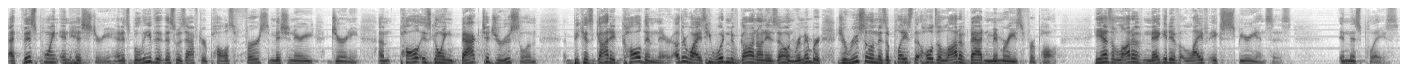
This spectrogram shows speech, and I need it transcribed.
at this point in history, and it's believed that this was after Paul's first missionary journey, um, Paul is going back to Jerusalem because God had called him there. Otherwise, he wouldn't have gone on his own. Remember, Jerusalem is a place that holds a lot of bad memories for Paul. He has a lot of negative life experiences in this place.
